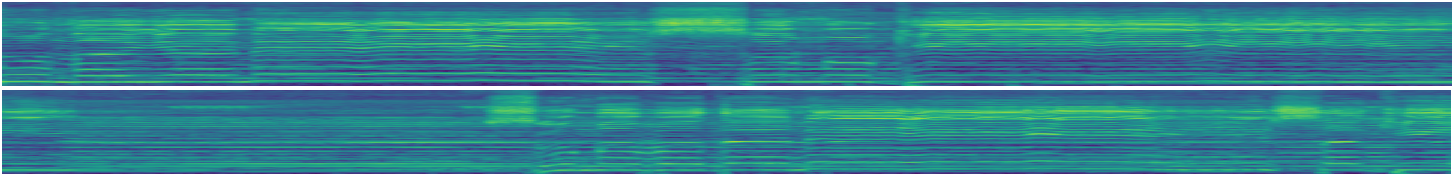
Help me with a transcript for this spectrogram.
സുനയനേ സുമുഖി സുമവദനേ സഖീ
